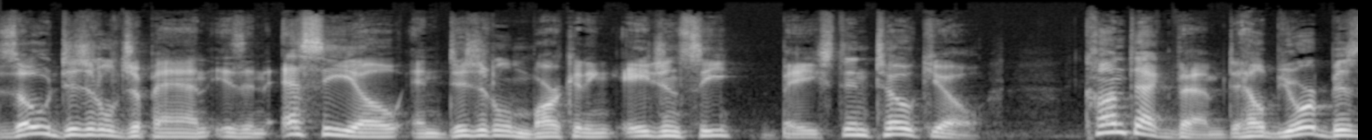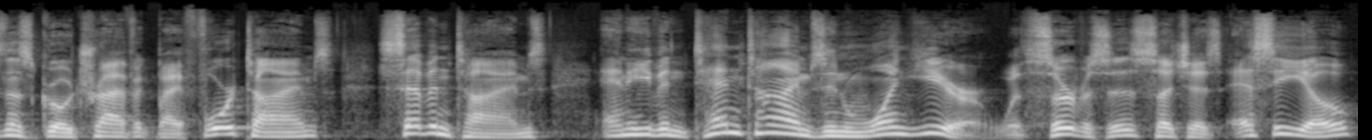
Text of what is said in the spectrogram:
Zo Digital Japan is an SEO and digital marketing agency based in Tokyo. Contact them to help your business grow traffic by four times, seven times, and even 10 times in one year with services such as SEO,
